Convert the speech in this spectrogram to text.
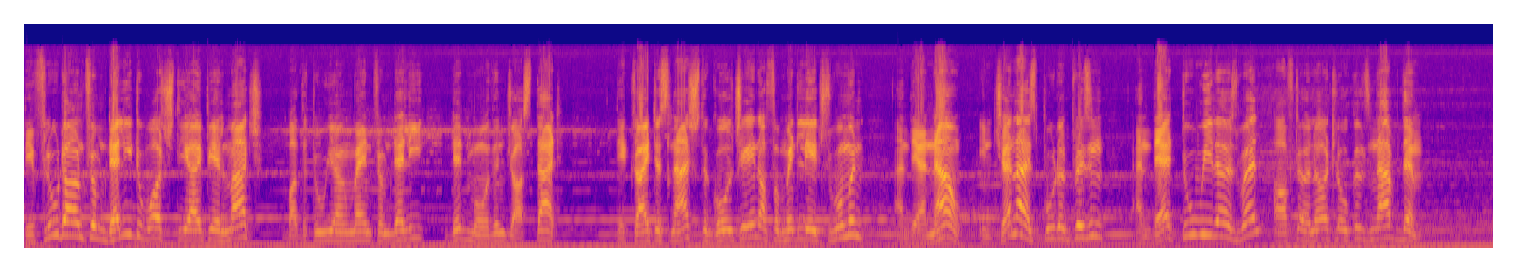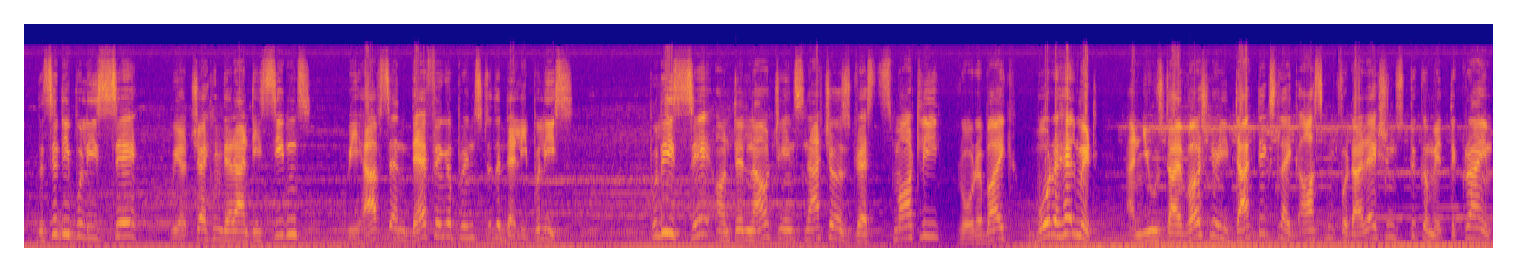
They flew down from Delhi to watch the IPL match, but the two young men from Delhi did more than just that. They tried to snatch the gold chain of a middle-aged woman and they are now in Chennai's Puzhal prison and their two-wheeler as well after alert locals nabbed them. The city police say, we are checking their antecedents, we have sent their fingerprints to the Delhi police. Police say until now chain snatchers dressed smartly, rode a bike, wore a helmet and used diversionary tactics like asking for directions to commit the crime.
